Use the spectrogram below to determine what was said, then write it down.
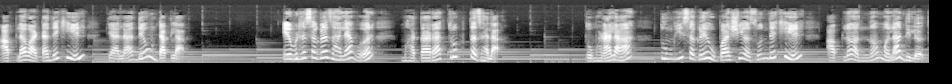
आपला वाटा देखील त्याला देऊन टाकला. एवढं सगळं झाल्यावर म्हातारा तृप्त झाला. तो म्हणाला तुम्ही सगळे उपाशी असून देखील आपलं अन्न मला दिलत.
